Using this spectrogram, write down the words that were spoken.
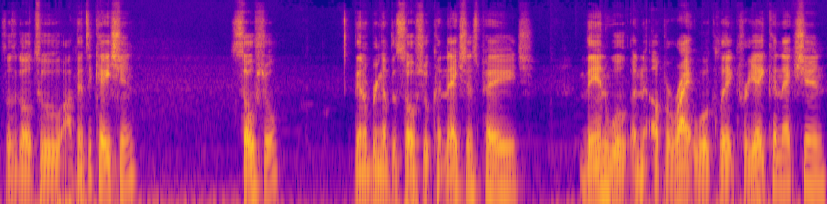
So let's go to authentication, social, then it'll bring up the social connections page. Then we'll in the upper right, we'll click create connection.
